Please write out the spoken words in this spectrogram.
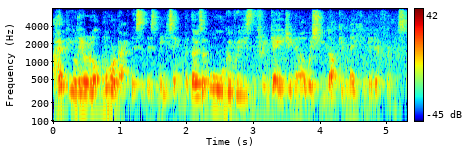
I hope you'll hear a lot more about this at this meeting, but those are all good reasons for engaging, and I wish you luck in making a difference.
